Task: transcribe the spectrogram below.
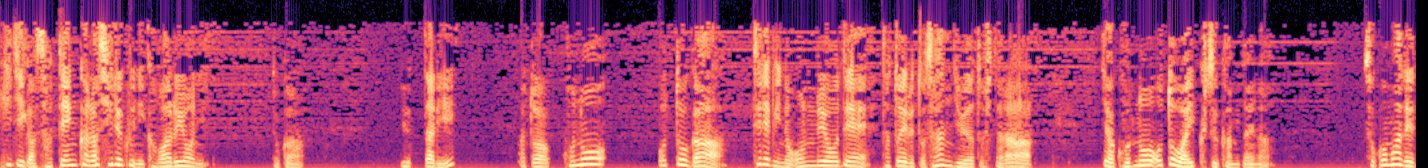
生地がサテンからシルクに変わるようにとか言ったり、あとはこの音がテレビの音量で例えると30だとしたら、じゃあこの音はいくつかみたいな、そこまで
